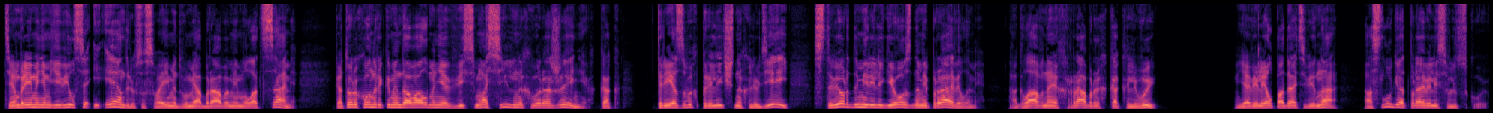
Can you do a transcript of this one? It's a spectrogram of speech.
Тем временем явился и Эндрю со своими двумя бравыми молодцами, которых он рекомендовал мне в весьма сильных выражениях, как «вы» трезвых, приличных людей с твердыми религиозными правилами, а главное, храбрых, как львы. Я велел подать вина, а слуги отправились в людскую.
